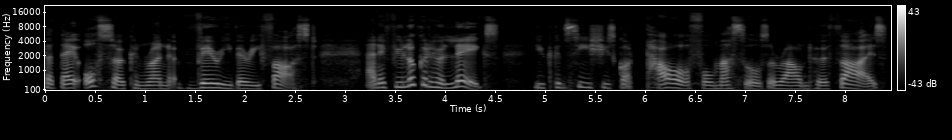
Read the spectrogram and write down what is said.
but they also can run very, very fast. And if you look at her legs, you can see she's got powerful muscles around her thighs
